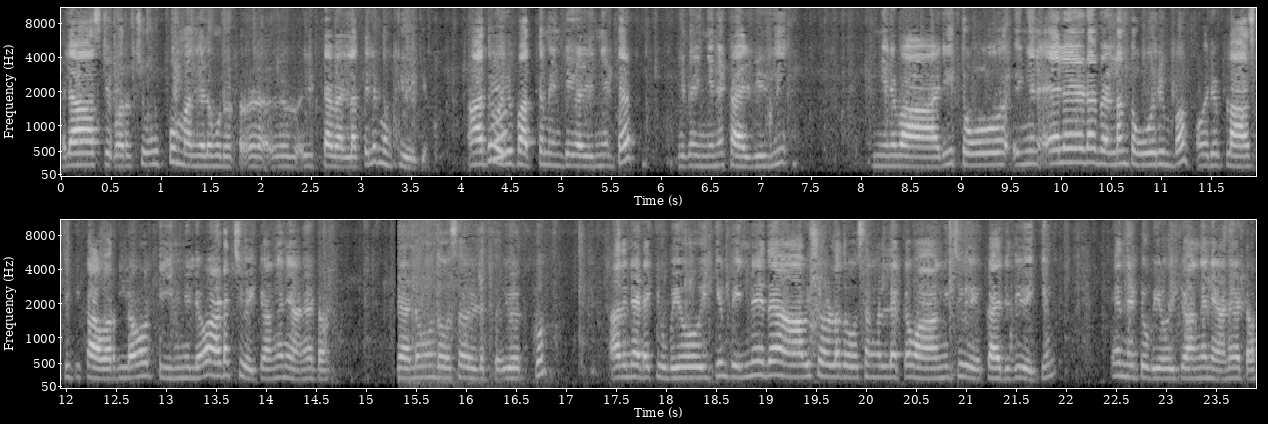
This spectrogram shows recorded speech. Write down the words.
ലാസ്റ്റ് കുറച്ച് ഉപ്പും മഞ്ഞളും കൂടി ഇട്ട- വെള്ളത്തിൽ മുക്കി വെക്കും അത് ഒരു പത്ത് മിനിറ്റ് കഴിഞ്ഞിട്ട് ഇതിങ്ങനെ കഴുകി ഇങ്ങനെ വാരി തോ ഇങ്ങനെ ഇലയുടെ വെള്ളം തോരുമ്പം ഒരു പ്ലാസ്റ്റിക് കവറിലോ ടിന്നിലോ അടച്ചു വെക്കും. അങ്ങനെയാണ് കേട്ടോ. രണ്ട് മൂന്ന് ദിവസം എടുത്ത് വെക്കും. അതിന്റെ ഇടയ്ക്ക് ഉപയോഗിക്കും. പിന്നെ ഇത് ആവശ്യമുള്ള ദിവസങ്ങളിലൊക്കെ വാങ്ങിച്ച് കരുതി വെക്കും. എന്നിട്ട് ഉപയോഗിക്കും. അങ്ങനെയാണ് കേട്ടോ.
